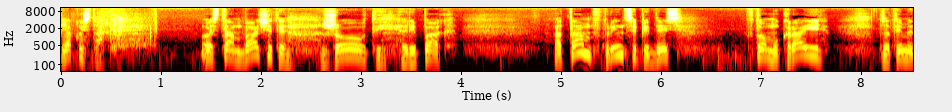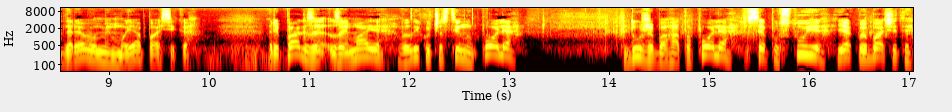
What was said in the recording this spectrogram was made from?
Якось так. Ось там, бачите, жовтий ріпак. А там, в принципі, десь в тому краї, за тими деревами, моя пасіка. Ріпак займає велику частину поля, дуже багато поля, все пустує, як ви бачите.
